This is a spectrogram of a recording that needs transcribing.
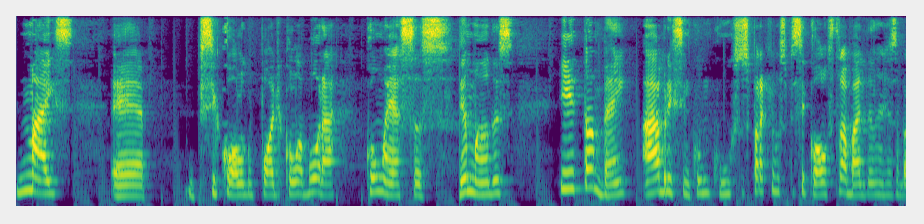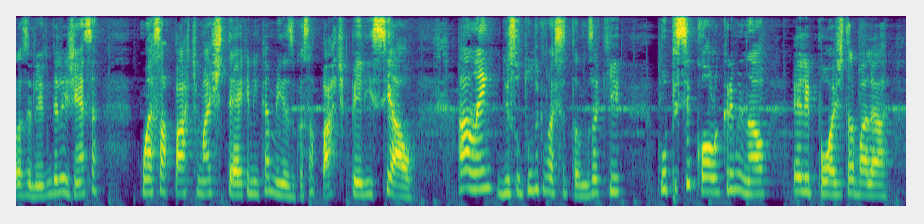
Mas é, o psicólogo pode colaborar com essas demandas e também abre-se concursos para que os psicólogos trabalhem na Agência Brasileira de Inteligência com essa parte mais técnica mesmo, com essa parte pericial. Além disso tudo que nós citamos aqui, o psicólogo criminal ele pode trabalhar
